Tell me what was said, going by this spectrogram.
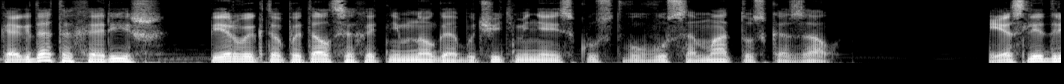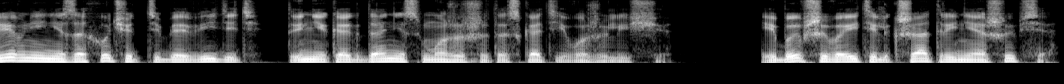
Когда-то Хариш, первый, кто пытался хоть немного обучить меня искусству вусамату, сказал, «Если древний не захочет тебя видеть, ты никогда не сможешь отыскать его жилище». И бывший воитель Кшатри не ошибся.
